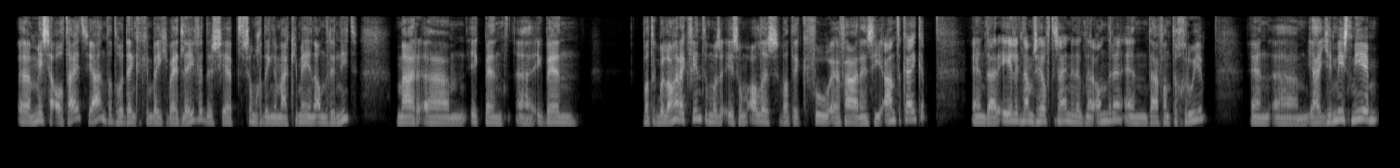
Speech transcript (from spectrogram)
uh, missen altijd, ja. Dat hoort denk ik een beetje bij het leven. Dus je hebt sommige dingen maak je mee en andere niet. Maar uh, ik, ben, uh, ik ben, wat ik belangrijk vind, is om alles wat ik voel, ervaar en zie aan te kijken. En daar eerlijk naar mezelf te zijn en ook naar anderen en daarvan te groeien. En um, ja, je mist, meer,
